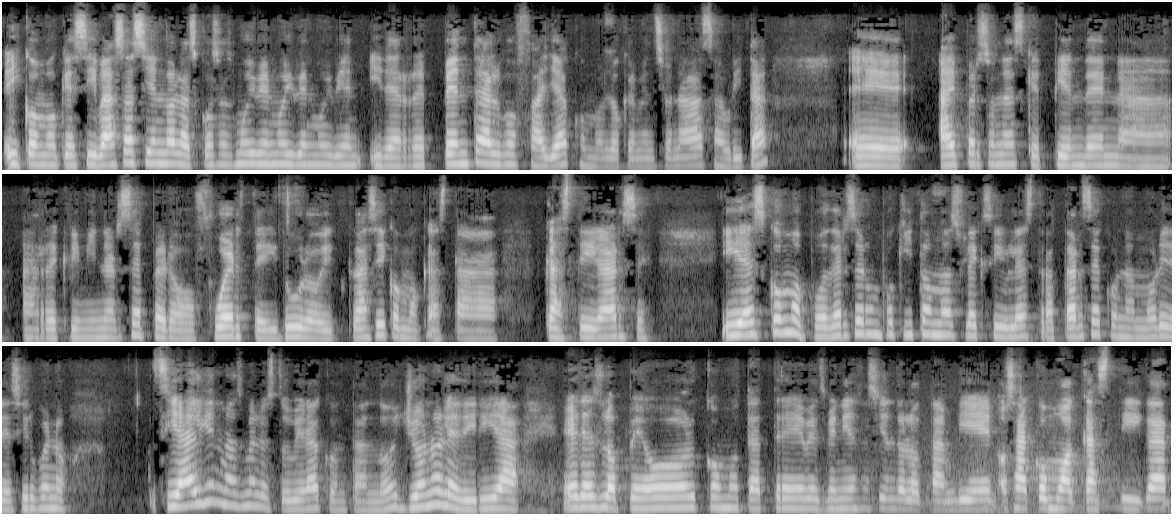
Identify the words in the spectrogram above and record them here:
y como que si vas haciendo las cosas muy bien, muy bien, muy bien y de repente algo falla, como lo que mencionabas ahorita, eh, hay personas que tienden a, recriminarse, pero fuerte y duro y casi como que hasta castigarse. Y es como poder ser un poquito más flexibles, tratarse con amor y decir, bueno, si alguien más me lo estuviera contando, yo no le diría, eres lo peor, ¿cómo te atreves? Venías haciéndolo tan bien, o sea, como a castigar.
